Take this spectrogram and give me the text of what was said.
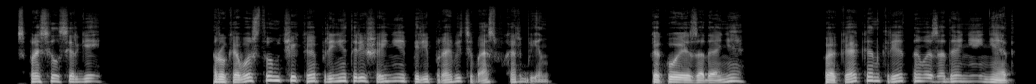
– спросил Сергей. «Руководством ЧК принято решение переправить вас в Харбин». «Какое задание?» «Пока конкретного задания нет.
